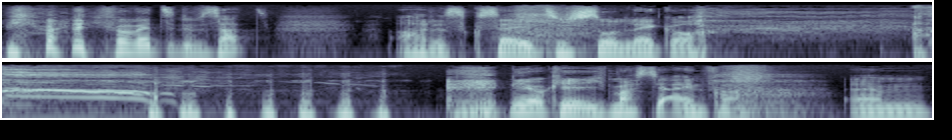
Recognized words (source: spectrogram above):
ich meine, ich in dem Satz. Ah, das Selz ist so lecker. nee, okay, ich mach's dir einfach. Ähm,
